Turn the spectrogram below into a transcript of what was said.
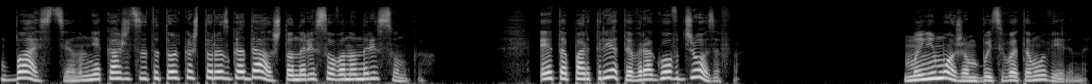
«Бастиан, мне кажется, ты только что разгадал, что нарисовано на рисунках. Это портреты врагов Джозефа. Мы не можем быть в этом уверены.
